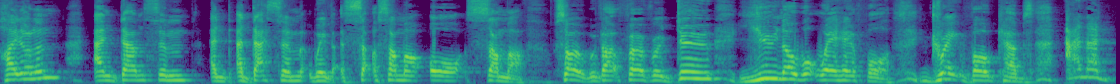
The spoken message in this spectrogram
Hydolan and Damson and Adassum with Summer or Summer. So without further ado, you know what we're here for. Great vocabs and a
